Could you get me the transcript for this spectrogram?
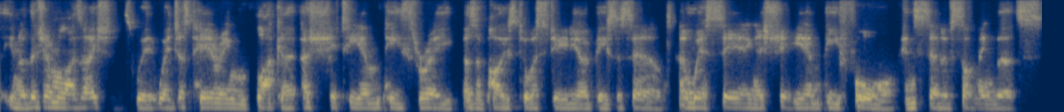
you know, the generalizations. We're, we're just hearing like a, a shitty MP3 as opposed to a studio piece of sound, and we're seeing a shitty MP4 instead of something that's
